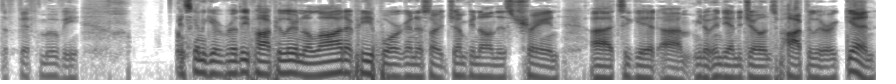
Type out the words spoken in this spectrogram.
the fifth movie. It's going to get really popular, and a lot of people are going to start jumping on this train uh, to get, um, you know, Indiana Jones popular again.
